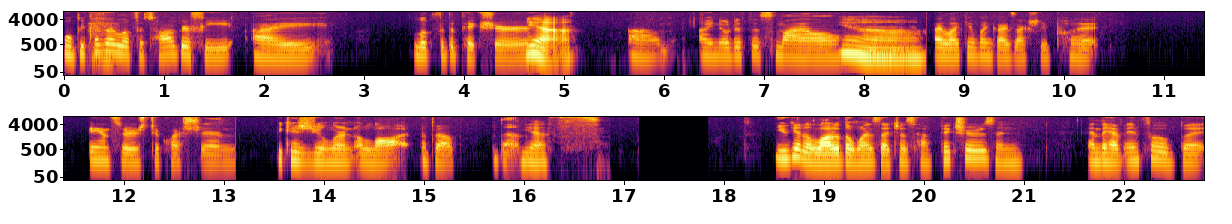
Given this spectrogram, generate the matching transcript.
Well, because I love photography, I look for the picture. yeah. Um, I notice the smile. Yeah. I like it when guys actually put answers to questions because you learn a lot about them. Yes. You get a lot of the ones that just have pictures and and they have info, but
